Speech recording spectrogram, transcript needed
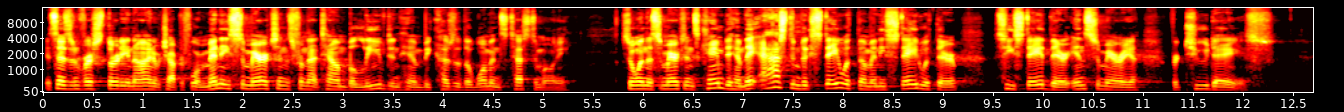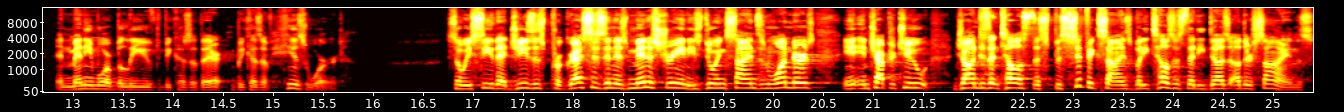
It says in verse 39 of chapter 4 Many Samaritans from that town believed in him because of the woman's testimony. So when the Samaritans came to him, they asked him to stay with them, and he stayed with there. He stayed there in Samaria for two days, and many more believed because of their because of his word. So we see that Jesus progresses in his ministry and he's doing signs and wonders. In, in, chapter 2, John doesn't tell us the specific signs, but he tells us that he does other signs.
